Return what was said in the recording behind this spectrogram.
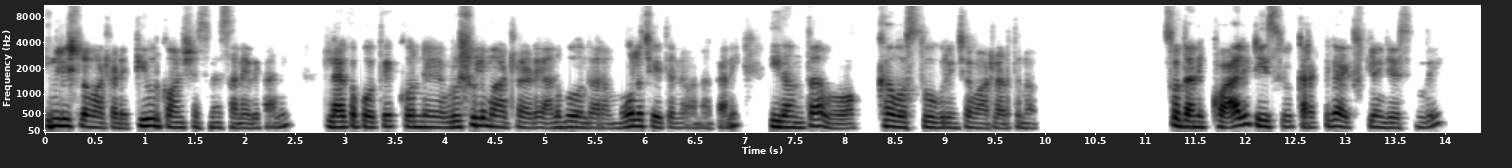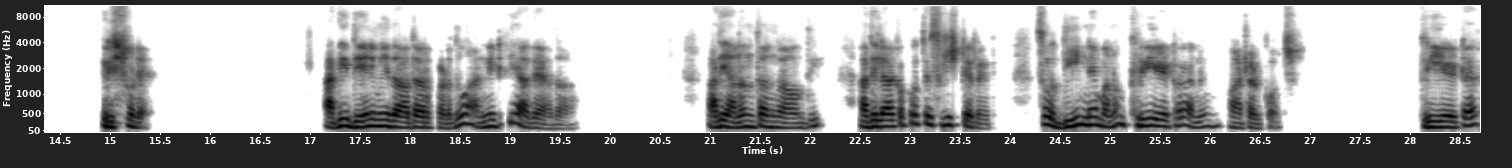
ఇంగ్లీష్‌లో మాట్లాడే ప్యూర్ కాన్షియస్‌నెస్ అనేది కానీ, లేకపోతే కొన్ని ఋషులు మాట్లాడే అనుభవం ద్వారా మూల చైతన్యం అన్నా కానీ, ఇదంతా ఒక్క వస్తువు గురించే మాట్లాడుతున్నారు. సో, దాని క్వాలిటీస్ కరెక్ట్‌గా ఎక్స్‌ప్లెయిన్ చేసింది కృష్ణుడే. అది దేని మీద ఆధారపడదు. అన్నిటికీ అదే ఆధారం. అది అనంతంగా ఉంది. అది లేకపోతే సృష్టి లేదు. సో, దీన్నే మనం క్రియేటర్ అని మాట్లాడుకోవచ్చు. క్రియేటర్,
